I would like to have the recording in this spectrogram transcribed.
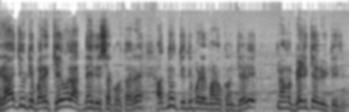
ಗ್ರ್ಯಾಜುಯಿಟಿ ಬರೀ ಕೇವಲ ಹದಿನೈದು ದಿವಸ ಕೊಡ್ತಾರೆ. ಅದನ್ನೂ ತಿದ್ದುಪಡಿ ಮಾಡೋಕೆ ಅಂತೇಳಿ ನಮ್ಮ ಬೇಡಿಕೆಯಲ್ಲಿ ಇಟ್ಟಿದ್ವಿ.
